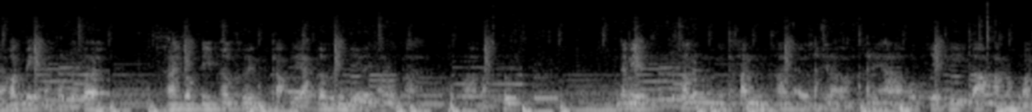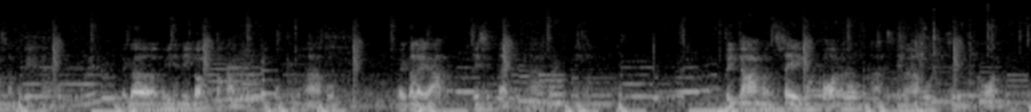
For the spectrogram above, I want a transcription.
ดากอนเบสนะครับผมแล้วก็การโจมตีเพิ่มขึ้นกับระยะเพิ่มขึ้นเยอะเลยนะครับผมอ่ามามาปุ๊บดาเมจขั้นขั้นขั้นเออขั้นที่ไหร่วะขั้นที่ห้าครับผมเจ็ดที่เก้าพันหกร้อยสามสิบนะครับผมแล้วก็วินาทีก่อนต่อการโจมตี6.5ผมแล้วก็ระยะ78.5ผมนี่ครับเป็นการเหมือนเสกมังกรนะผมอะสมมตินะครับผมเสกมังกรเป็น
